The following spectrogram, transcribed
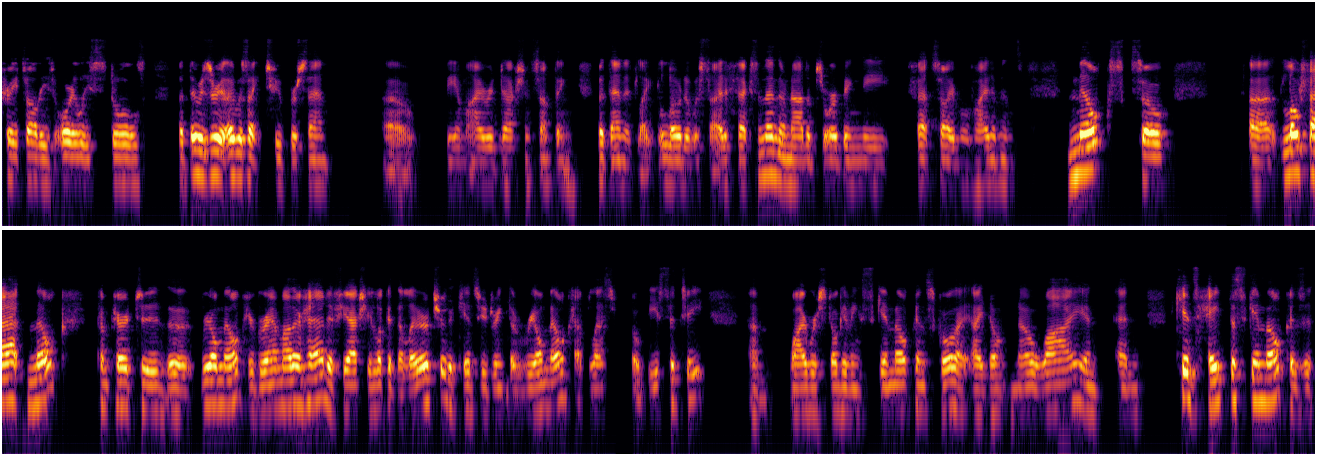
creates all these oily stools. But there was, it was like 2% uh, BMI reduction, something, but then it's like loaded with side effects. And then they're not absorbing the fat soluble vitamins. Milks, so uh, low fat milk compared to the real milk your grandmother had. If you actually look at the literature, the kids who drink the real milk have less obesity. Um, why we're still giving skim milk in school, I, I don't know why. And, and kids hate the skim milk because it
